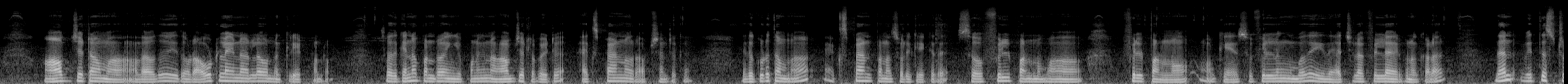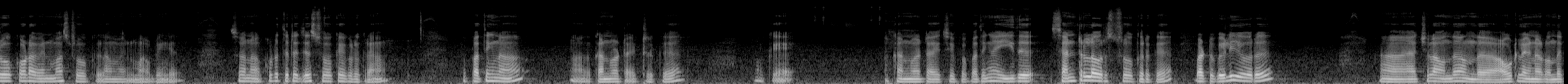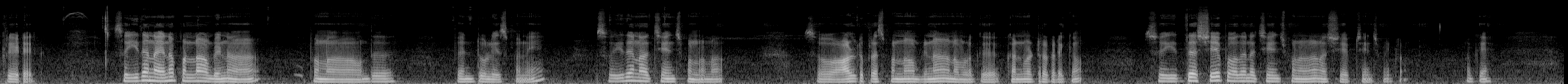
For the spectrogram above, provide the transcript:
ஆப்ஜெக்டாக மா அதாவது இதோட அவுட்லைனரில் ஒன்று க்ரியேட் பண்ணுறோம் ஸோ அதுக்கு என்ன பண்ணுறோம் இங்கே போனீங்கன்னா ஆப்ஜெக்டில் போயிட்டு எக்ஸ்பேண்ட் ஒரு ஆப்ஷன் இருக்குது இதை கொடுத்தோம்னா எக்ஸ்பேண்ட் பண்ண சொல்லி கேட்குது ஸோ ஃபில் பண்ணுமா? ஃபில் பண்ணணும் ஓகே ஸோ ஃபில்லுங்கும் போது இது ஆக்சுவலாக ஃபில் ஆகிருக்கணும் கலர் தென் வித் ஸ்ட்ரோக்கோட வேணுமா? ஸ்ட்ரோக் இல்லாமல் வேணுமா? அப்படிங்கிறது ஸோ நான் கொடுத்துட்டு ஜஸ்ட் ஓகே கொடுக்குறேன். இப்போ பார்த்தீங்கன்னா அது கன்வெர்ட் ஆகிட்டுருக்கு ஓகே கன்வெர்ட் ஆகிடுச்சு இப்போ பார்த்தீங்கன்னா இது சென்டரில் ஒரு ஸ்ட்ரோக் இருக்குது பட் வெளியே ஒரு ஆக்சுவலாக வந்து அந்த அவுட்லைனர் வந்து க்ரியேட் ஆகிருக்கு ஸோ இதை நான் என்ன பண்ணலாம் அப்படின்னா இப்போ நான் வந்து பென் டூல் யூஸ் பண்ணி ஸோ இதை நான் சேஞ்ச் பண்ணேன்னா ஸோ ஆல்ட்டு ப்ரெஸ் பண்ணோம் அப்படின்னா நம்மளுக்கு கன்வெர்ட்டர் கிடைக்கும். ஸோ இந்த ஷேப்பை வந்து நான் சேஞ்ச் பண்ணணும்னா நான் ஷேப் சேஞ்ச் பண்ணிக்கலாம். ஓகே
